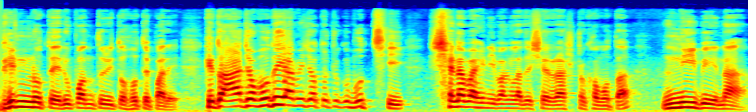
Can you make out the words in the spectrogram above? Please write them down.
ভিন্নতে রূপান্তরিত হতে পারে। কিন্তু আজ অবধি আমি যতটুকু বুঝছি, সেনাবাহিনী বাংলাদেশের রাষ্ট্র ক্ষমতা নিবে না।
